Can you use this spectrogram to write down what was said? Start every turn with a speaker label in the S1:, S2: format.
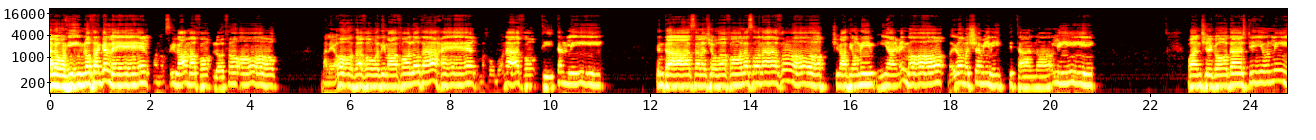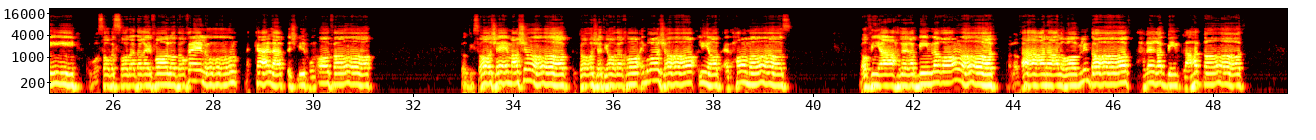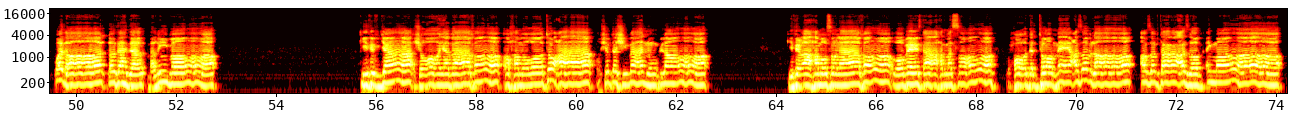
S1: אלוהים לא תגלל, ונוסיף עמך לא תאור. מלאו זכו ודמעכו לא תאחר, בחורבונכו תיתן לי. כן תעשה לשוכחו לשונאכו, שבעת יומים יהיה עם עמו, ביום השמיני תיתנו לי. ואנשי קודש תהיו לי, ובסור בסודת הרפו לא תאכלו, כליו תשליכון עופו. לא תישא שם עשוב, תוש את יודחו עם ראשו, להיות את חומוס. לא פייח רבים לרעות, ולא טענה על רוב לנדוף, אחרי רבים להטות. وذا لو تهدر مغيبا كي تفجع شغايا باخا وحمغات عا وشفت شبان لا كي تفجع حمغ صناخا غوبيس تحت مصا وحود التومي عزب لا عزب تعزب عمار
